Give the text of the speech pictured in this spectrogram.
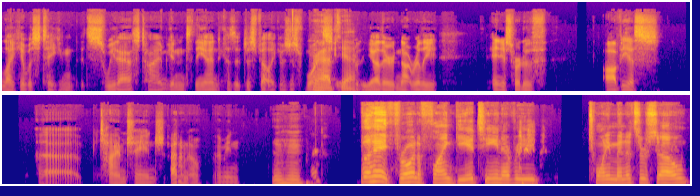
like it was taking its sweet ass time getting to the end because it just felt like it was just one Perhaps, scene yeah. for the other, not really any sort of obvious uh time change. I don't know. I mean, Mm-hmm. But hey, throwing a flying guillotine every twenty minutes or so,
